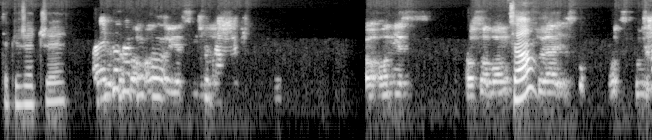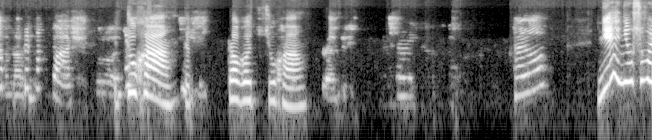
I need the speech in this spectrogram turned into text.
takie rzeczy. Ale to takiego... To on jest osobą, Co? która jest Ciucha! Te- Tego ciucha. Halo? Nie, nie usuwaj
